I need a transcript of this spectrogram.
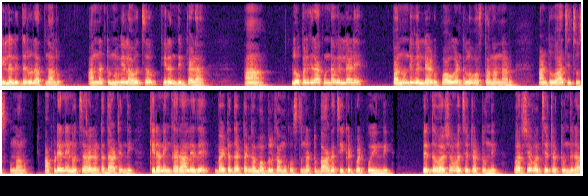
పిల్లలిద్దరూ రత్నాలు. అన్నట్టు నువ్వెలా వచ్చావు? కిరణ్ దింపాడా? ఆ లోపలికి రాకుండా వెళ్ళాడే? పనుండి వెళ్ళాడు. పావు గంటలో వస్తానన్నాడు అంటూ వాచి చూసుకున్నాను. అప్పుడే నేను వచ్చి అరగంట దాటింది. కిరణ్ ఇంకా రాలేదే? బయట దట్టంగా మబ్బులు కమ్ముకొస్తున్నట్టు బాగా చీకటి పడిపోయింది. పెద్ద వర్షం వచ్చేటట్టుంది. వర్షం వచ్చేటట్టుందిరా.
